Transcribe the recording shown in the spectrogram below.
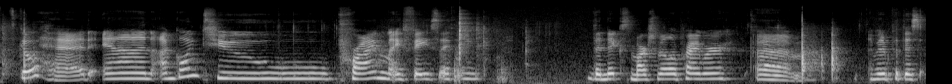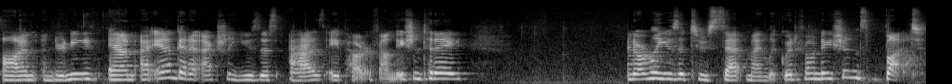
Let's go ahead and I'm going to prime my face, I think. The NYX Marshmellow Primer. Um, I'm going to put this on underneath and I am going to actually use this as a powder foundation today. I normally use it to set my liquid foundations, but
